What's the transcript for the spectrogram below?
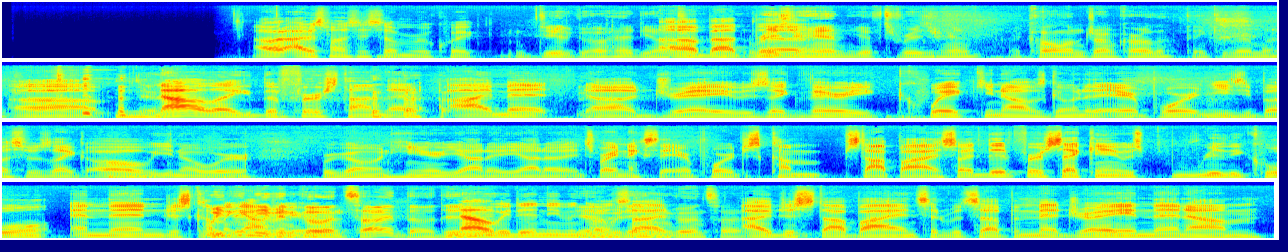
I, I just want to say something real quick. Dude, go ahead. You Uh, have to about raise the- your hand. You have to raise your hand. I call on Giancarlo. Thank you very much. Uh, Now, like the first time that I met uh, Dre, it was like very quick. You know, I was going to the airport, and Easy Bus was like, "Oh, you know, we're we're going here, yada yada. It's right next to the airport. Just come stop by." So I did for a second. It was really cool, and then just coming. we didn't even here- go inside though, did no, we? we didn't even Yeah, go we inside. didn't even go inside. I just stopped by and said what's up and met Dre, and then um,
